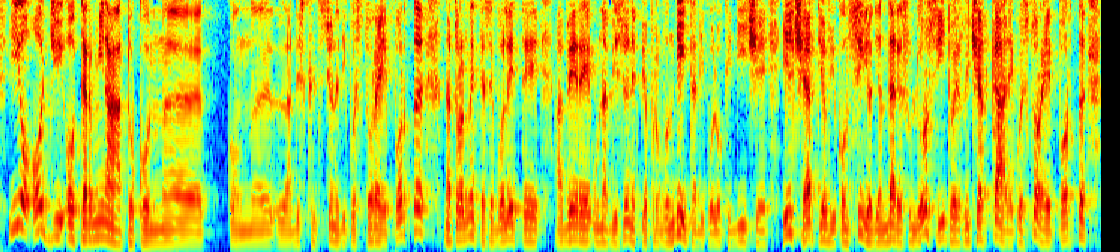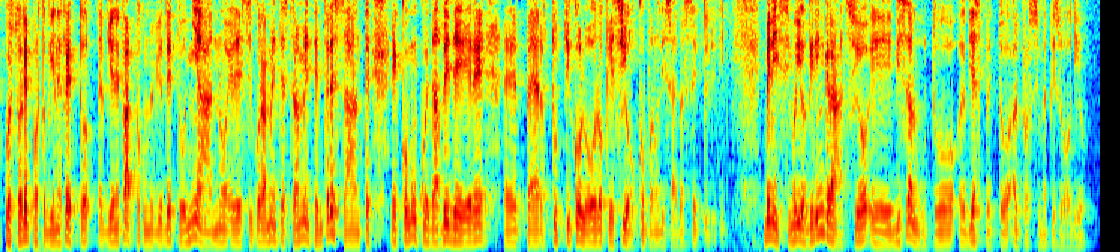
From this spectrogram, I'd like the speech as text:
Io oggi ho terminato con con eh, la descrizione di questo report. Naturalmente se volete avere una visione più approfondita di quello che dice il CERT, io vi consiglio di andare sul loro sito e ricercare questo report. Questo report viene, fatto, viene fatto come vi ho detto ogni anno ed è sicuramente estremamente interessante e comunque da vedere eh, per tutti coloro che si occupano di cyber security. Benissimo, io vi ringrazio e vi saluto, vi aspetto al prossimo episodio.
